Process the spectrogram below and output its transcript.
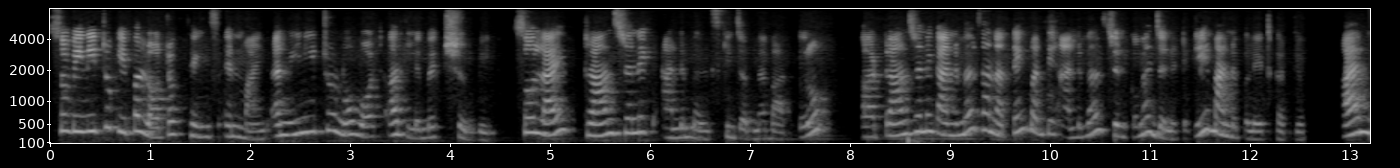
so we need to keep a lot of things in mind, and we need to know what our limits should be. So, like transgenic animals की जब मैं बात करूँ uh, transgenic animals are nothing but the animals जिनको मैं genetically manipulate करती हूँ. I am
